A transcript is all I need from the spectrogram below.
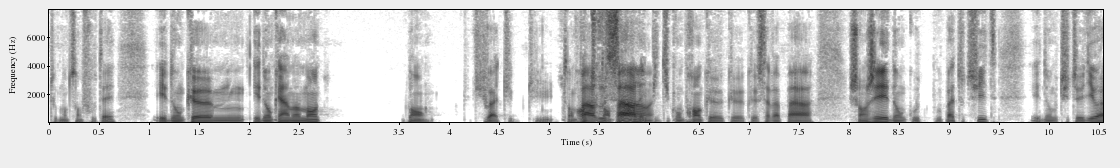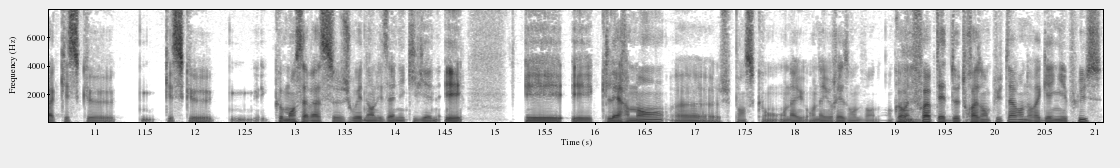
tout le monde s'en foutait. Et donc, euh, et donc, à un moment, bon, tu vois, tu, tu t'en parles, t'en parles, ouais. et puis tu comprends que, que, que ça va pas changer, donc, ou, ou pas tout de suite. Et donc, tu te dis, voilà, qu'est-ce que, qu'est-ce que, comment ça va se jouer dans les années qui viennent. Et, et, et clairement, euh, je pense qu'on on a, eu, on a eu raison de vendre. Encore une fois, peut-être deux, trois ans plus tard, on aurait gagné plus.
